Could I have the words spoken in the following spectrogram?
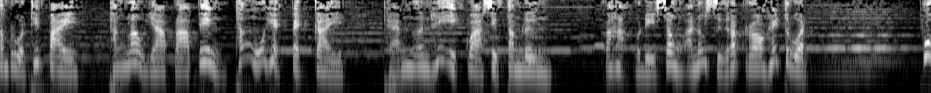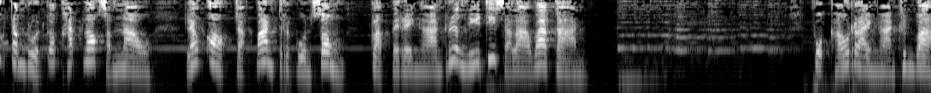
ตำรวจที่ไป ทั้งเหล้ายาปลาปิ้ง ทั้งหมูเห็ดเป็ดไก่ แถมเงินให้อีกกว่าสิบตำลึงขหบดีส่งอนุสือรับรองให้ตรวจ พวกตำรวจก็คัดลอกสำเนา แล้วออกจากบ้านตระกูลส่งกลับไปรายงานเรื่องนี้ที่ศาลาว่าการ พวกเขารายงานขึ้นว่า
